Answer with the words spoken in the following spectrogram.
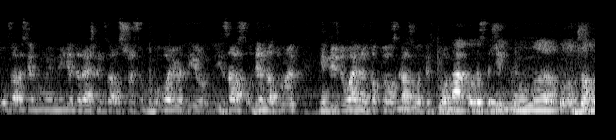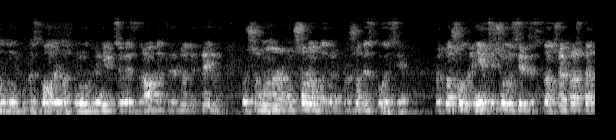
Тут зараз, я думаю, не є доречним зараз щось обговорювати і, і зараз один на других індивідуально, тобто розказувати хто. Так, але скажіть, ну на рахунок чого думку висловлювати? Ну, Гринівці ви зробите, люди прийдуть. Ну що, ну, ну, що ми будемо, про що дискусія? Про те, що в Гринівці чи в Усівці садок? Що ви просто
